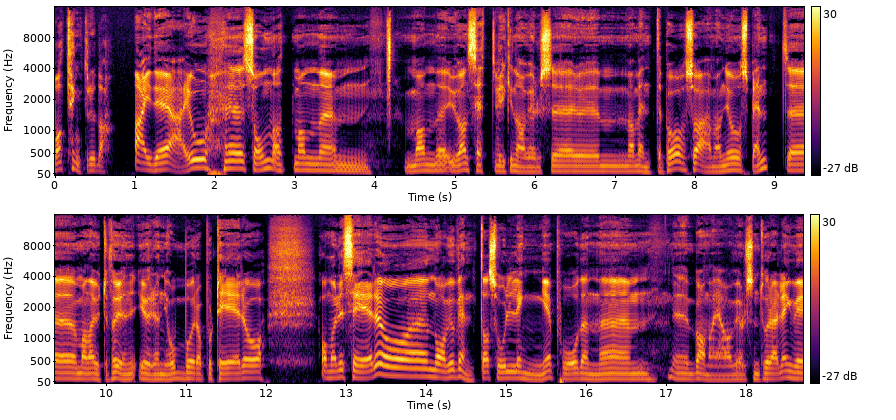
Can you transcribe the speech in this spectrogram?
Hva tenkte du da? Nei, det er jo eh, sånn at man, eh, man Uansett hvilken avgjørelse eh, man venter på, så er man jo spent. Man er ute for å gjøre en jobb og rapportere. og analysere. Og nå har vi jo venta så lenge på denne Baneheia-avgjørelsen, Tor Erling. Vi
